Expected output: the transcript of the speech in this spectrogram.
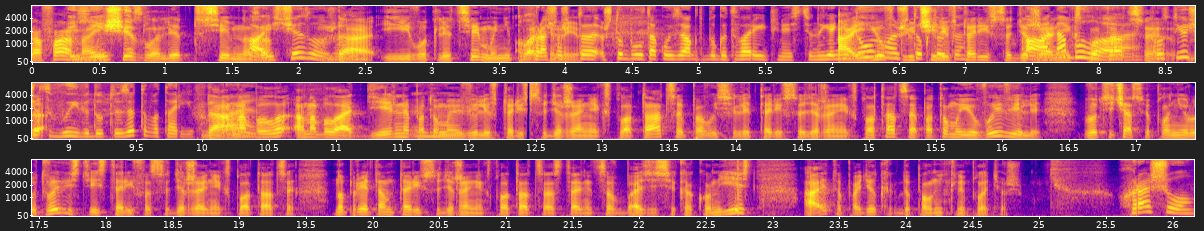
графа, она Есть. исчезла лет 7 назад. А, исчезла уже? Да, и вот лет 7 мы не платим Хорошо, ее. Что, что был такой за акт благотворительности? Но я не а думаю, ее включили что в тариф содержания а, она эксплуатации. Была. Просто ее да. сейчас выведут из этого тарифа. Да, правильно? она была, она была отдельно, потом угу. ее ввели в тариф содержания эксплуатации, повысили тариф содержания эксплуатации, а потом ее вывели. Вот сейчас ее планируют вывести из тарифа содержания эксплуатации, но при этом тариф содержания эксплуатации останется в базисе, как он есть, а это пойдет как дополнительный платеж. Хорошо,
